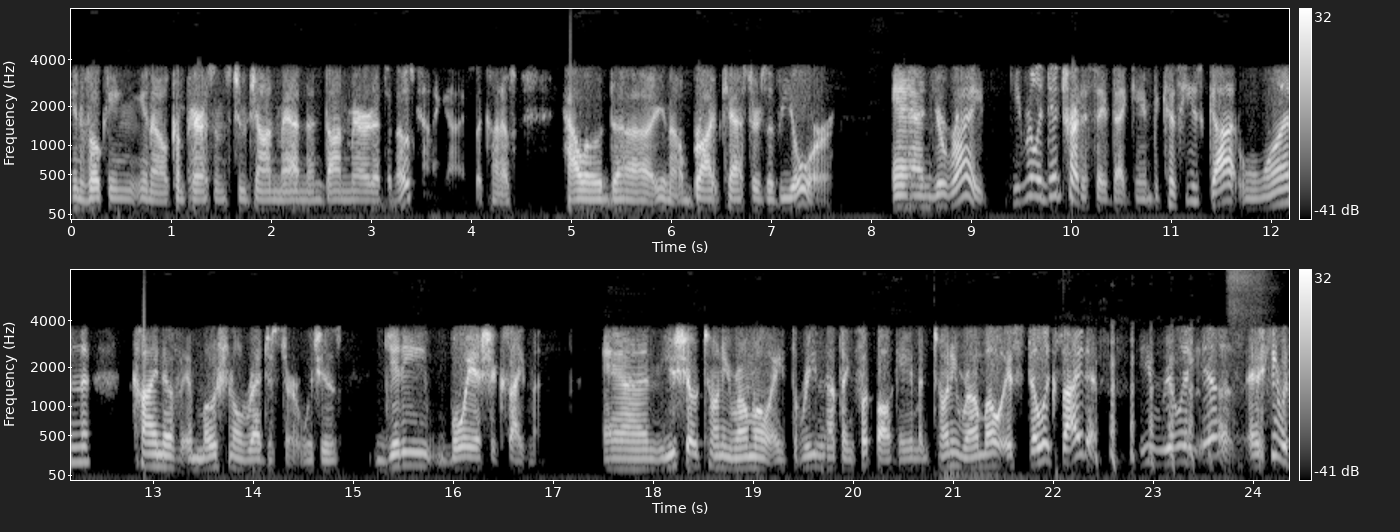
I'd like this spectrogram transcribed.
invoking you know comparisons to John Madden and Don Meredith and those kind of guys, the kind of hallowed uh, you know broadcasters of yore. And you're right, he really did try to save that game because he's got one kind of emotional register, which is giddy, boyish excitement and you show Tony Romo a three nothing football game, and Tony Romo is still excited. he really is, and he was,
